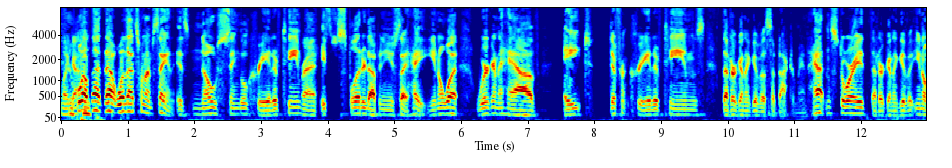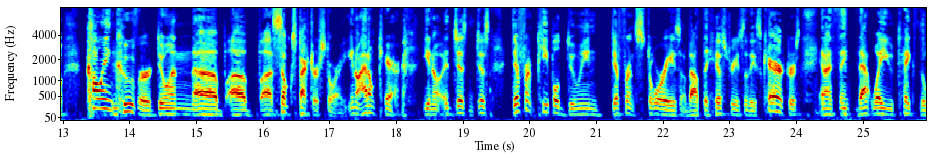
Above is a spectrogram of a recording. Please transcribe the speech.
Like, Well, that, that well, that's what I'm saying. It's no single creative team. Right. It's split it up, and you say, hey, you know what? We're going to have eight different creative teams that are going to give us a Doctor Manhattan story. That are going to give it, you know, Colleen mm-hmm. Coover doing a, a, a Silk Spectre story. You know, I don't care. You know, it just just different people doing different stories about the histories of these characters and I think that way you take the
